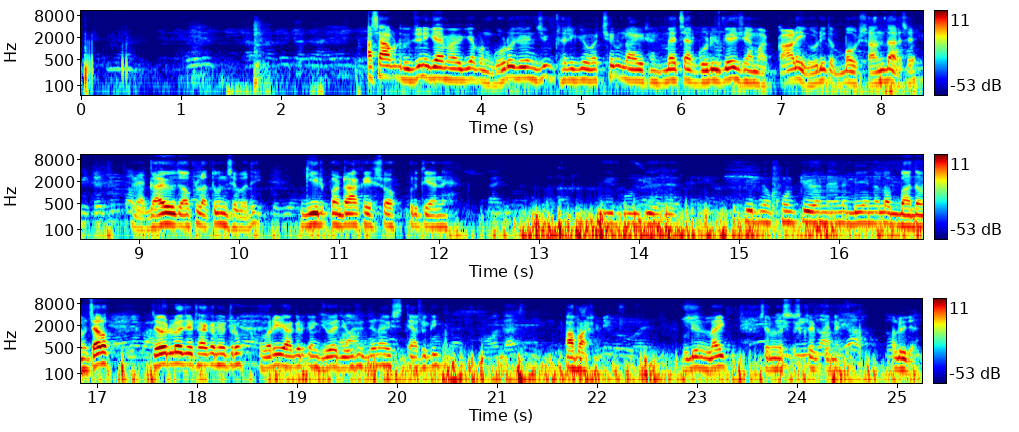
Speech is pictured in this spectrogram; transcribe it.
પાછા આપણે દૂધની ગાયમાં આવી ગયા પણ ઘોડું જોઈને જીવ ઠરી ગયો. વચ્છેરું લાગ્યું છે બે ચાર ઘોડી ગઈ છે એમાં કાળી ઘોડી તો બહુ શાનદાર છે. અને ગાયું તો અફલાતૂન છે બધી. ગીર પણ રાખી શોખ પૂરતી અને ગીરનો ખૂંટ્યું અને એને બેન અલગ બાંધવામાં ચાલો જરૂર જે ઠાકર મિત્રો. વરી આગળ કંઈક જોવા જેવું છે જણાવીશ ત્યાં સુધી. આભાર. વિડીયોને લાઈક ચેનલને સબસ્ક્રાઈબ કરીને. અલવિદા.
